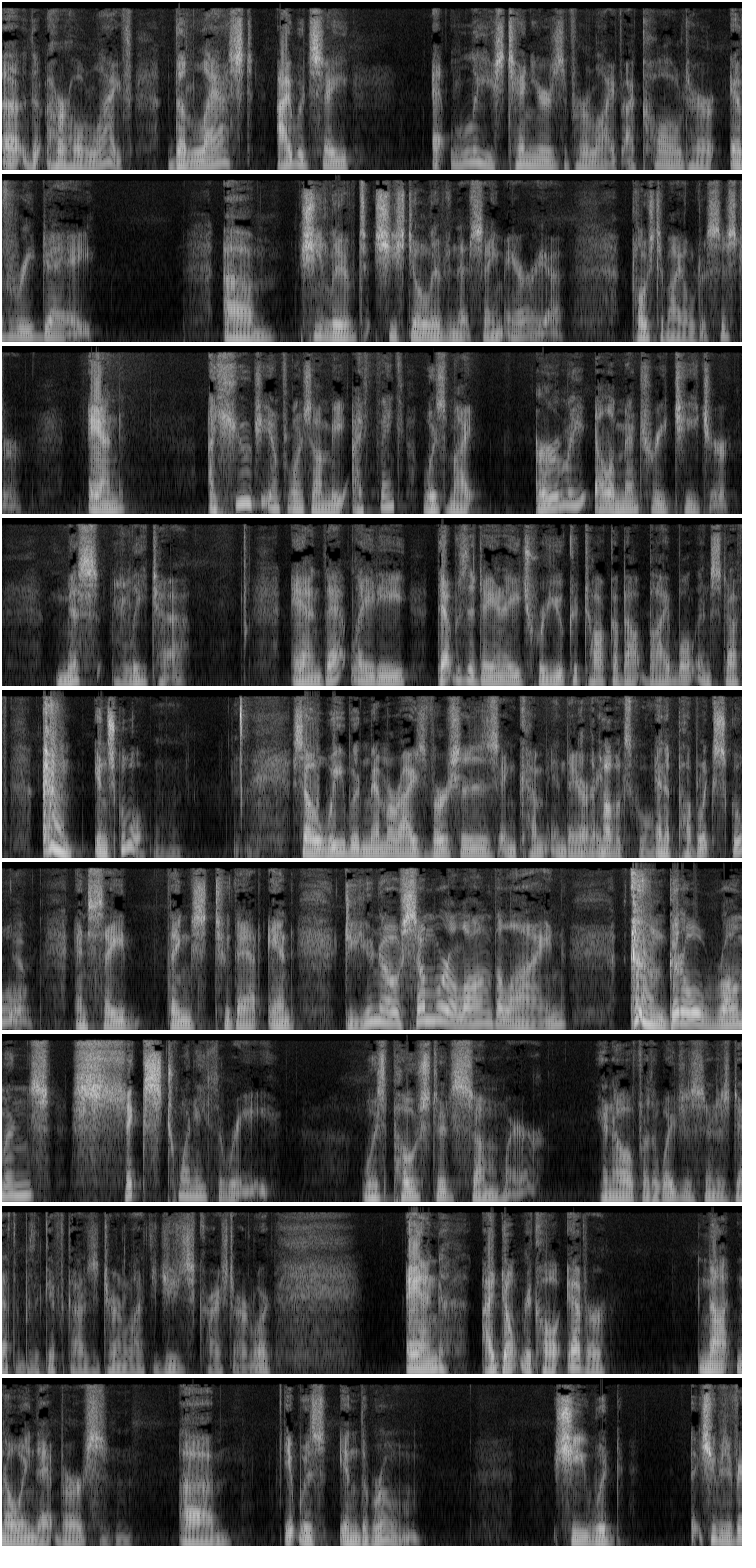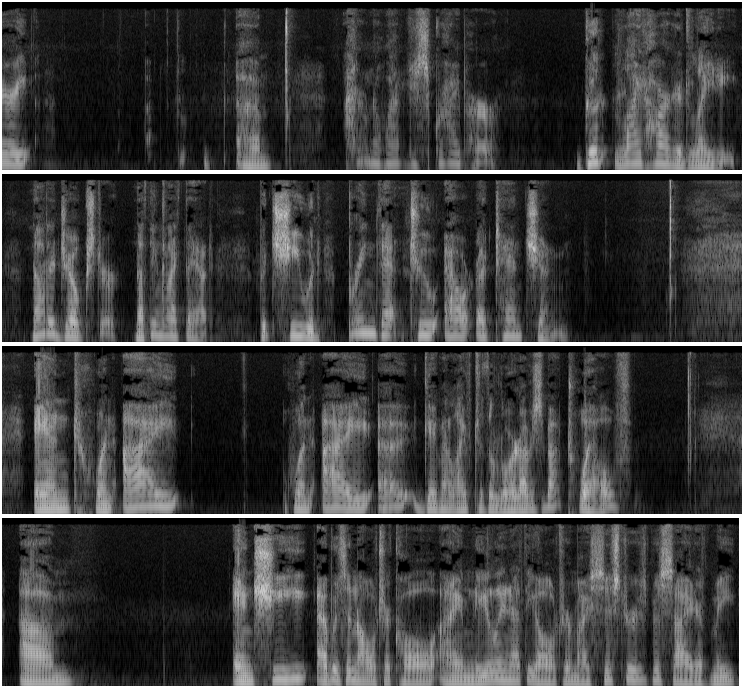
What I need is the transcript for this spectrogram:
uh, the, her whole life. The last, I would say, at least 10 years of her life, I called her every day. Um, she lived, she still lived in that same area, close to my oldest sister. And a huge influence on me, I think, was my early elementary teacher, Miss Lita. And that lady, that was the day and age where you could talk about Bible and stuff in school. Mm-hmm. So we would memorize verses and come in there In the and- public school. in a public school and say things to that. And do you know somewhere along the line, good old Romans six twenty three was posted somewhere. You know, for the wages of sin is death, and for the gift of God is eternal life through Jesus Christ our Lord. And I don't recall ever not knowing that verse. Um, it was in the room. She would, she was a very, um, I don't know how to describe her. Good, light-hearted lady, not a jokester, nothing like that. But she would bring that to our attention. And when I when I uh, gave my life to the Lord, I was about twelve. Um, and she, I was an altar call. I am kneeling at the altar. My sister is beside of me.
